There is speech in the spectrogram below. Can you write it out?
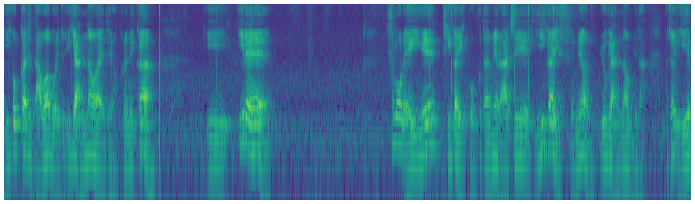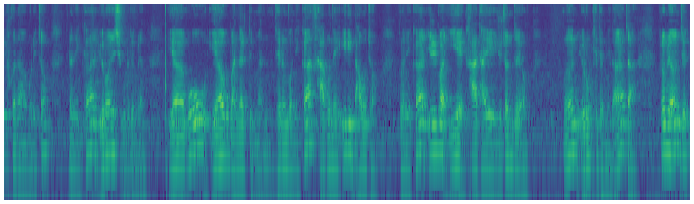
이것까지 나와 버리죠. 이게 안 나와야 돼요. 그러니까 이 1에 스몰 a에 d가 있고 그 다음에 라지에 e가 있으면 이게 안 나옵니다. 그죠? ef가 나와 버리죠. 그러니까 이런 식으로 되면 얘하고 얘하고 만날 때만 되는 거니까 4분의 1이 나오죠. 그러니까 1과 2의 가다의 유전자형은 이렇게 됩니다. 자, 그러면 이제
